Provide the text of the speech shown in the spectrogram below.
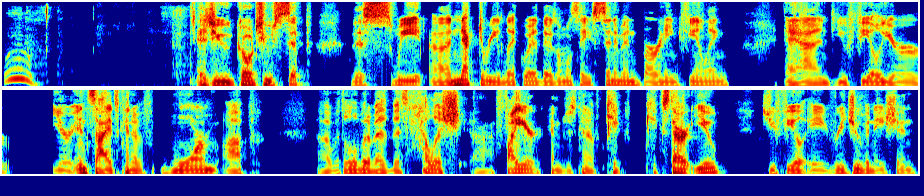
Woo. As you go to sip this sweet uh, nectary liquid, there's almost a cinnamon burning feeling, and you feel your your insides kind of warm up uh, with a little bit of a, this hellish uh, fire, kind of just kind of kick kickstart you. As you feel a rejuvenation.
